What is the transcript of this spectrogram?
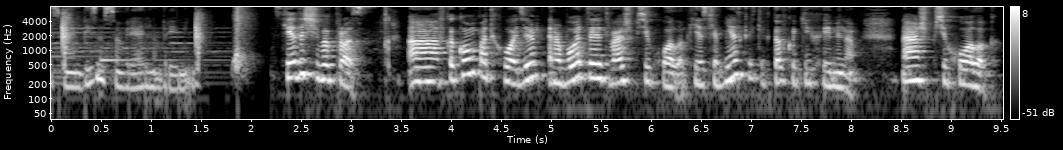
и с моим бизнесом в реальном времени. Следующий вопрос. А в каком подходе работает ваш психолог? Если в нескольких, то в каких именно? Наш психолог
